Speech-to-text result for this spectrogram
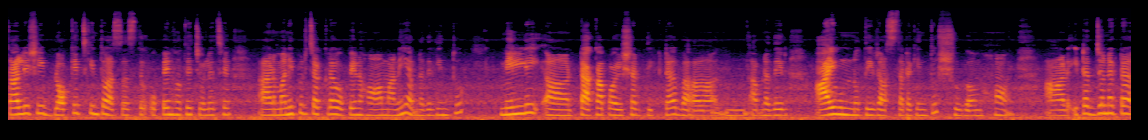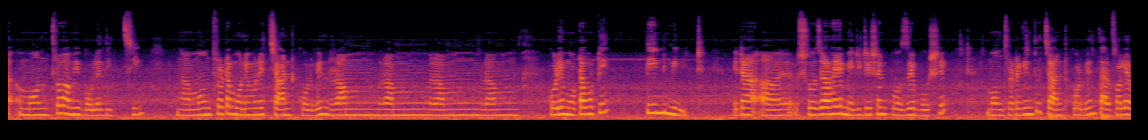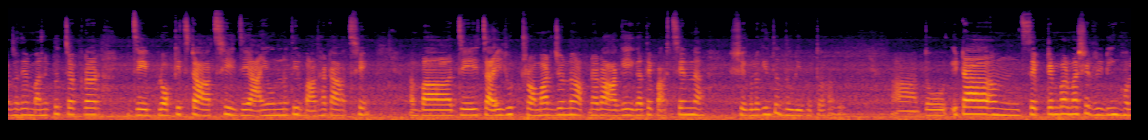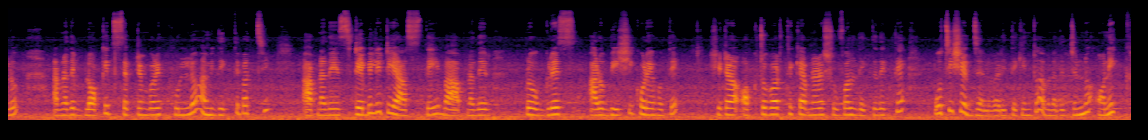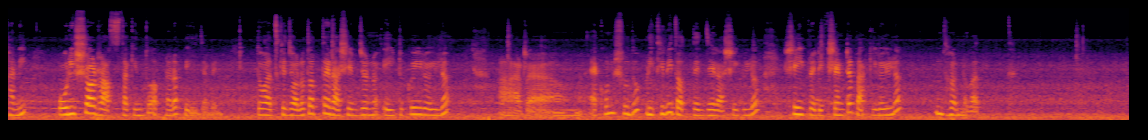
তাহলে সেই ব্লকেজ কিন্তু আস্তে আস্তে ওপেন হতে চলেছে। আর মণিপুর চক্রা ওপেন হওয়া মানেই আপনাদের কিন্তু মেনলি টাকা পয়সার দিকটা বা আপনাদের আয় উন্নতির রাস্তাটা কিন্তু সুগম হয়। আর এটার জন্য একটা মন্ত্র আমি বলে দিচ্ছি। মন্ত্রটা মনে মনে চান্ট করবেন। রাম রাম রাম রাম করে মোটামুটি তিন মিনিট। এটা সোজা হয়ে মেডিটেশন পোজে বসে মন্ত্রটা কিন্তু চান্ট করবেন। তার ফলে আপনাদের মণিপুর চক্রার যে ব্লকেজটা আছে, যে আয় উন্নতির বাধাটা আছে, বা যে চাইল্ডহুড ট্রমার জন্য আপনারা আগে এগাতে পারছেন না সেগুলো কিন্তু দূরীভূত হবে। তো এটা সেপ্টেম্বর মাসের রিডিং হলো। আপনাদের ব্লকেজ সেপ্টেম্বরে খুললেও আমি দেখতে পাচ্ছি। আপনাদের স্টেবিলিটি আসতে বা আপনাদের প্রোগ্রেস আরও বেশি করে হতে, সেটা অক্টোবর থেকে আপনারা সুফল দেখতে দেখতে পঁচিশের জানুয়ারিতে কিন্তু আপনাদের জন্য অনেকখানি পরিসর রাস্তা কিন্তু আপনারা পেয়ে যাবেন। তো আজকে জলতত্ত্বের রাশির জন্য এইটুকুই রইল। আর এখন শুধু পৃথিবী তত্ত্বের যে রাশিগুলো সেই প্রেডিকশনটা বাকি রইল। ধন্যবাদ।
